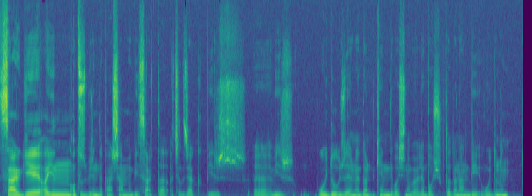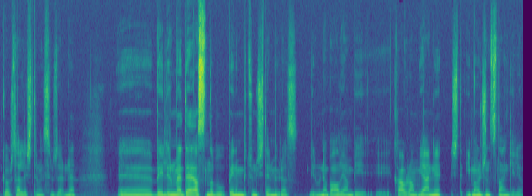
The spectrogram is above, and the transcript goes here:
sergi ayın 31'inde Perşembe Bilsart'ta açılacak bir e, bir uydu üzerine dön, kendi başına böyle boşlukta dönen bir uydunun görselleştirmesi üzerine. E, belirme de aslında bu benim bütün işlerimi biraz birbirine bağlayan bir e, kavram. Yani işte emergence'dan geliyor.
